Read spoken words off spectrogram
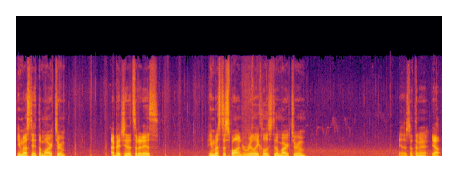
He must have hit the marked room. I bet you that's what it is. He must have spawned really close to the marked room. Yeah, there's nothing in it. Yep,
